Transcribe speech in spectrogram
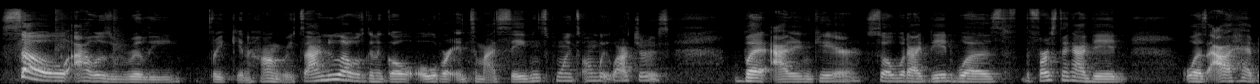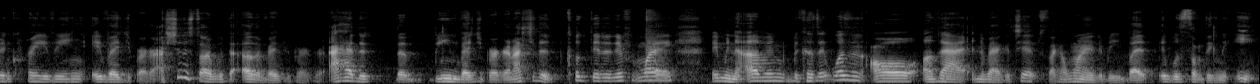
So I was really freaking hungry. So I knew I was gonna go over into my savings points on Weight Watchers but I didn't care. So what I did was the first thing I did was I had been craving a veggie burger. I should have started with the other veggie burger. I had the, the bean veggie burger and I should have cooked it a different way, maybe in the oven, because it wasn't all of that in the bag of chips like I wanted it to be, but it was something to eat.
